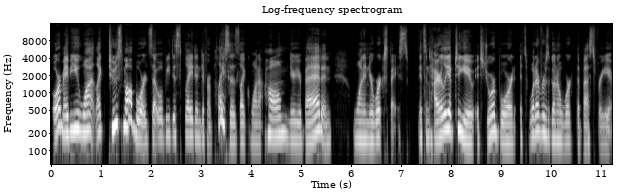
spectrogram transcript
Or maybe you want like two small boards that will be displayed in different places, like one at home near your bed and one in your workspace. It's entirely up to you. It's your board, it's whatever's going to work the best for you.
